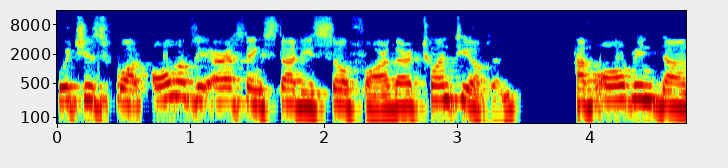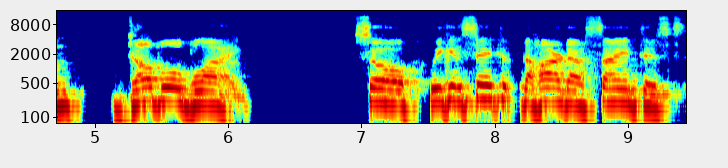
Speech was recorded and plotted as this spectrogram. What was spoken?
which is what all of the earthing studies so far. There are twenty of them, have all been done double blind. So we can say to the hard earth scientists,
